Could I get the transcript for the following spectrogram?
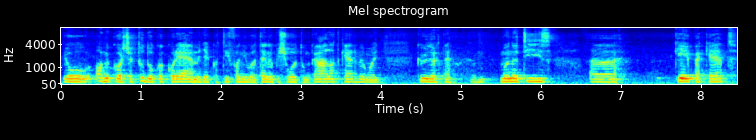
jó, amikor csak tudok, akkor elmegyek a Tiffany-val, tegnap is voltunk állatkertben, majd küldök ne képeket,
